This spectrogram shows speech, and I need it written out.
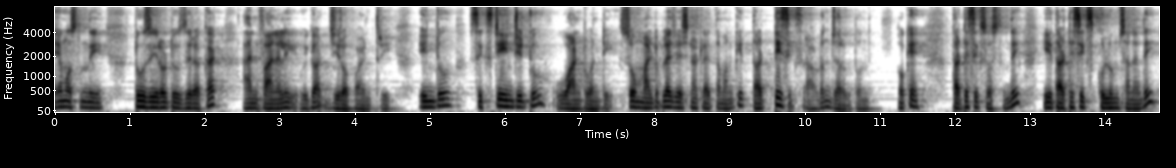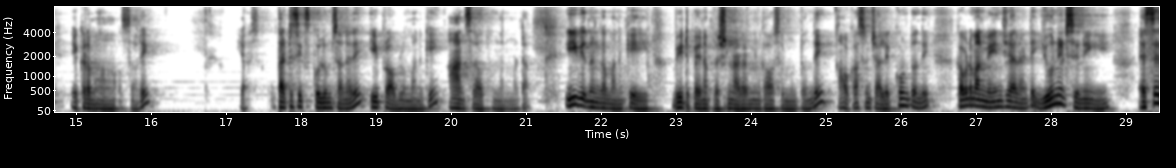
ఏమొస్తుంది? Two zero two zero cut and finally we got zero point three into sixty into two one twenty so multiply చేసినట్లయితే మనకి థర్టీ సిక్స్ రావడం జరుగుతుంది. ఓకే థర్టీ సిక్స్ వస్తుంది. ఈ థర్టీ సిక్స్ కులుమ్స్ అనేది ఇక్కడ sorry yes thirty six coulombs అనేది ఈ ప్రాబ్లం మనకి ఆన్సర్ అవుతుందన్నమాట. ఈ విధంగా మనకి వీటిపైన ప్రశ్నలు అడగడానికి అవసరం ఉంటుంది. అవకాశం చాలా ఎక్కువ ఉంటుంది. కాబట్టి మనం ఏం చేయాలంటే యూనిట్స్ని ఎస్ఏ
